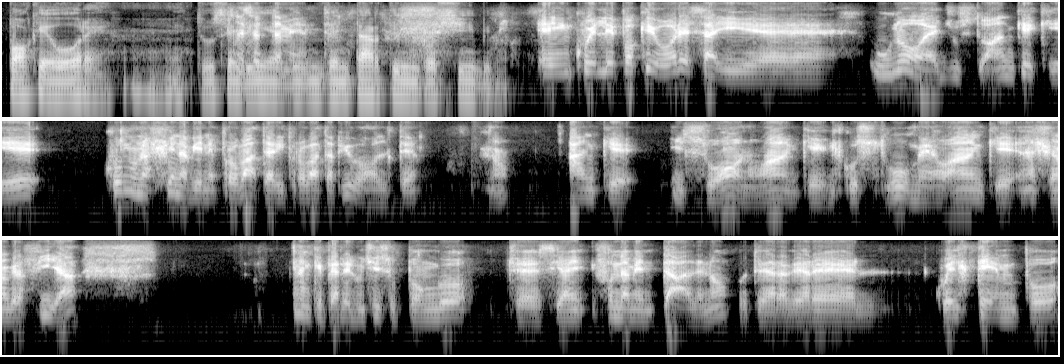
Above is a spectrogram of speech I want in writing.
poche ore e tu sei lì a inventarti l'impossibile. E in quelle poche ore, sai, eh, uno è giusto anche che come una scena viene provata e riprovata più volte, no? anche il suono, anche il costume o anche la scenografia, anche per le luci suppongo cioè, sia fondamentale no? poter avere quel tempo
